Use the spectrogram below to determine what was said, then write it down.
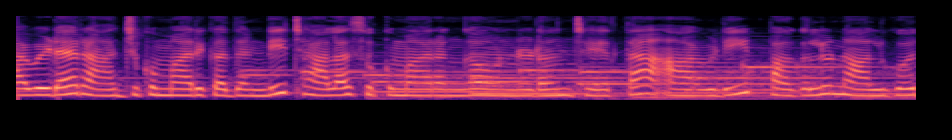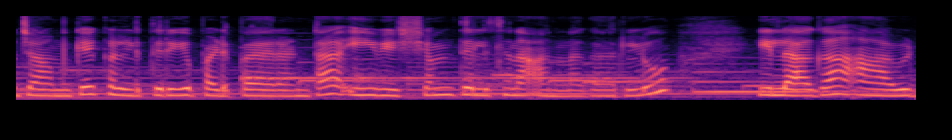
ఆవిడ రాజకుమారి కదండి. చాలా సుకుమారంగా ఉండడం చేత ఆవిడ పగలు నాలుగో జాముకే కళ్ళు తిరిగి పడిపోయారంట. ఈ విషయం తెలిసిన అన్నగారులు ఇలాగా ఆవిడ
